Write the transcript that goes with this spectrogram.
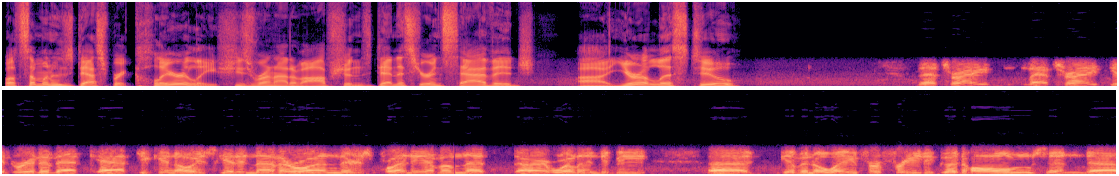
Well, someone who's desperate. Clearly, she's run out of options. Dennis, you're in Savage. Uh, you're a list too. That's right. That's right. Get rid of that cat. You can always get another one. There's plenty of them that are willing to be uh, given away for free to good homes. And uh,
